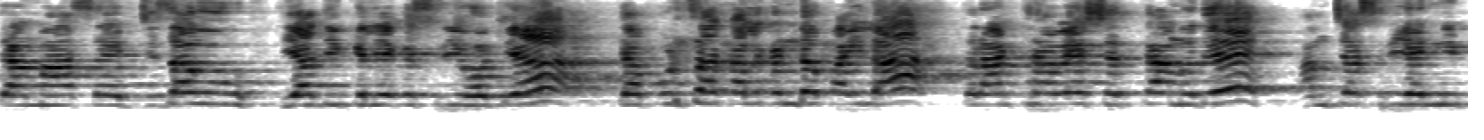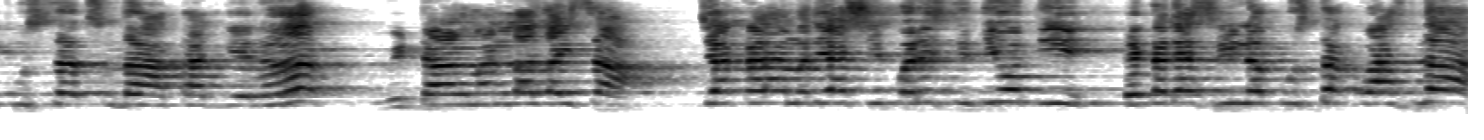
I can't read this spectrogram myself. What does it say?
त्या मासाहेब जिजाऊ या देखील एक स्त्री होत्या. त्या पुढचा कालखंड पाहिला तर अठराव्या शतकामध्ये आमच्या स्त्रियांनी पुस्तक सुद्धा हातात घेणं विटाळ मानला जायचा. ज्या काळामध्ये अशी परिस्थिती होती एखाद्या स्त्रीनं पुस्तक वाचलं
